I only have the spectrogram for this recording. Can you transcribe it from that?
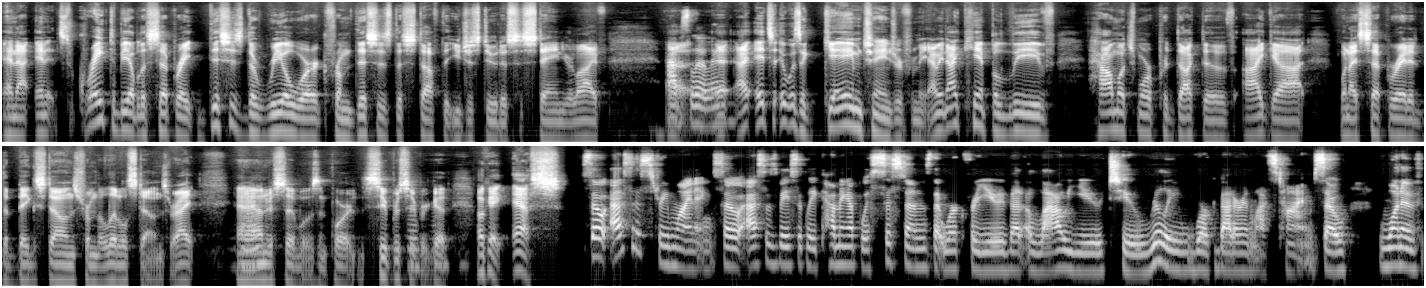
And I, and it's great to be able to separate this is the real work from this is the stuff that you just do to sustain your life. Absolutely. Uh, I, it's it was a game changer for me. I mean, I can't believe how much more productive I got when I separated the big stones from the little stones, right? And mm-hmm. I understood what was important. Super, super mm-hmm. good. Okay, S. So S is streamlining. So S is basically coming up with systems that work for you that allow you to really work better in less time. So one of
